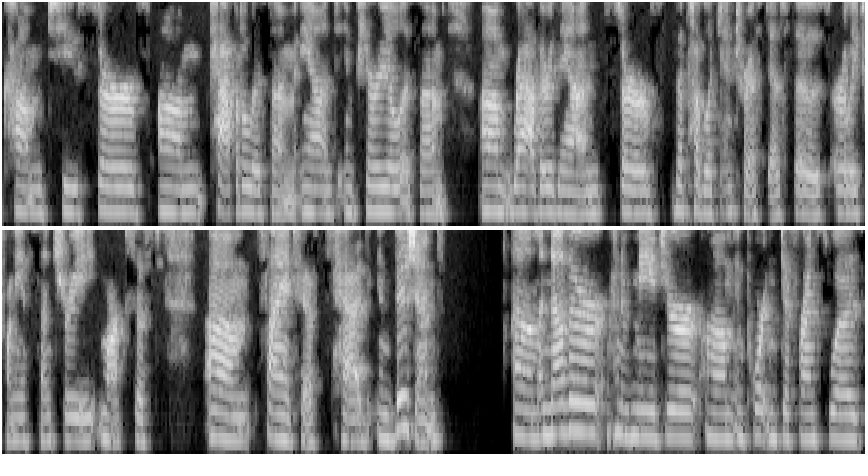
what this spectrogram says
come to serve capitalism and imperialism rather than serve the public interest as those early 20th century Marxist scientists had envisioned. Um, another kind of major um, important difference was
